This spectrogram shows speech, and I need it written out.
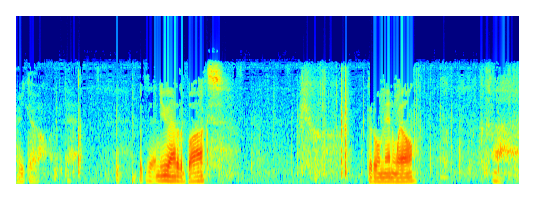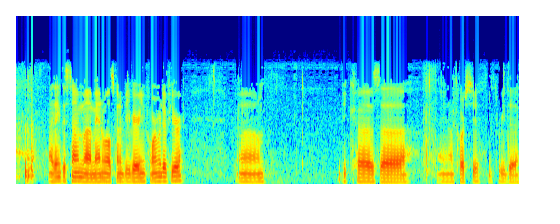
There you go. Look at that. Look at that new out of the box. Good old Manuel. I think this time uh, Manuel is going to be very informative here. Um, because, uh, you know, of course, you, you can read the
